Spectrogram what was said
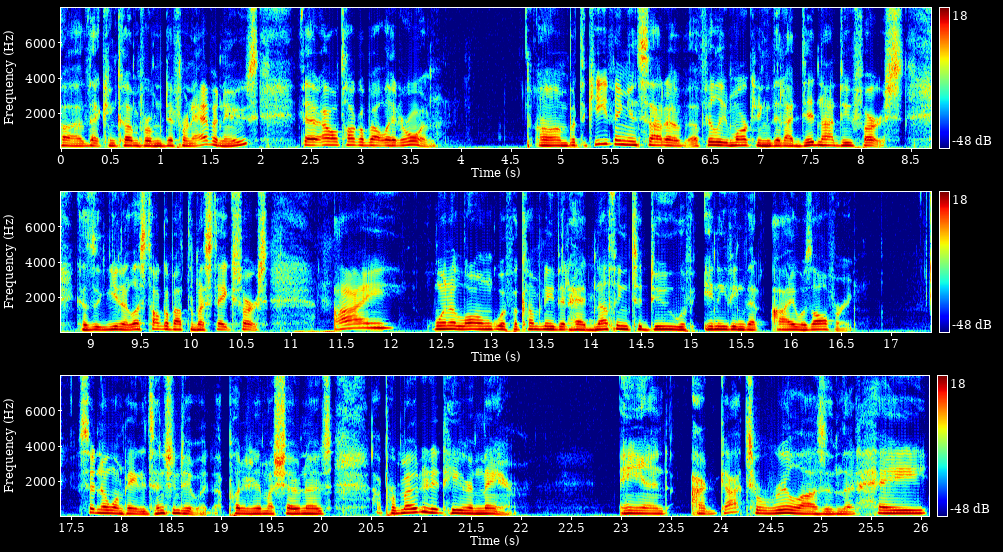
uh, that can come from different avenues that I'll talk about later on. Um, but the key thing inside of affiliate marketing that I did not do first, because, you know, let's talk about the mistakes first. I went along with a company that had nothing to do with anything that I was offering. So no one paid attention to it. I put it in my show notes. I promoted it here and there. And I got to realizing that, hey,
